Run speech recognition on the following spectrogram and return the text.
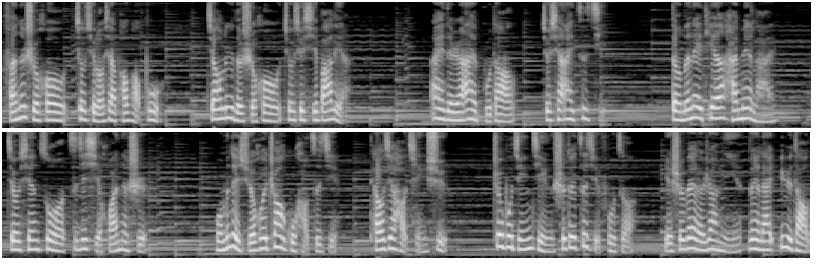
烦的时候就去楼下跑跑步，焦虑的时候就去洗把脸。爱的人爱不到，就先爱自己。等的那天还没来。就先做自己喜欢的事。我们得学会照顾好自己，调节好情绪。这不仅仅是对自己负责，也是为了让你未来遇到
